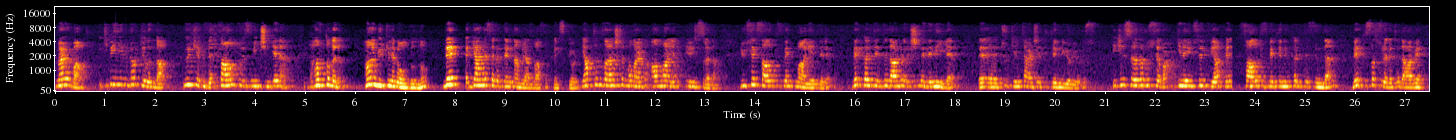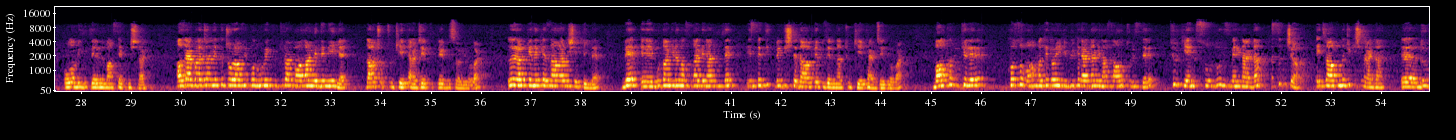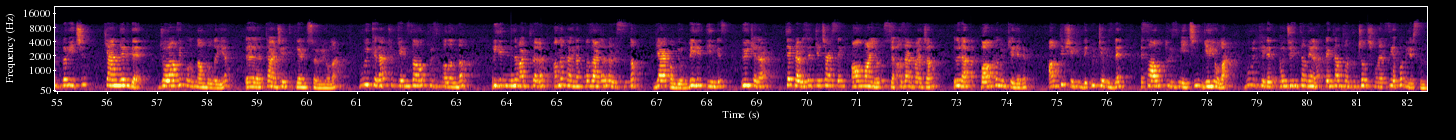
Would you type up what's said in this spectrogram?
Merhaba, 2024 yılında ülkemize sağlık turizmi için gelen hastaların hangi ülkeler olduğunu ve gelme sebeplerinden biraz bahsetmek istiyorum. Yaptığımız araştırmalarda Almanya birinci sırada. Yüksek sağlık hizmet maliyetleri ve kaliteli tedavi arayışı nedeniyle e, Türkiye'yi tercih ettiklerini görüyoruz. İkinci sırada Rusya var. Yine yüksek fiyat ve sağlık hizmetlerinin kalitesinden ve kısa sürede tedavi olabildiklerini bahsetmişler. Azerbaycan yakın coğrafi konumu ve kültürel bağlar nedeniyle daha çok Türkiye'yi tercih ettiklerini söylüyorlar. Irak gene keza aynı şekilde ve e, buradan gelen hastalar genellikle estetik ve diş tedavileri üzerinden Türkiye'yi tercih ediyorlar. Balkan ülkeleri, Kosova, Makedonya gibi ülkelerden gelen sağlık turistleri Türkiye'nin sunduğu hizmetlerden sıkça etrafındaki kişilerden e, duydukları için kendileri de coğrafi konumdan dolayı e, tercih ettiklerini söylüyorlar. Bu ülkeler Türkiye'nin sağlık turizm alanında bilinimini arttırarak ana kaynak pazarları arasında yer alıyor. Belirttiğimiz ülkeler tekrar özet geçersek Almanya, Rusya, Azerbaycan, Irak, Balkan ülkeleri aktif şekilde ülkemizde sağlık turizmi için geliyorlar. Bu ülkeleri öncelik tanıyarak reklam tanıtım çalışmalarınızı yapabilirsiniz.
